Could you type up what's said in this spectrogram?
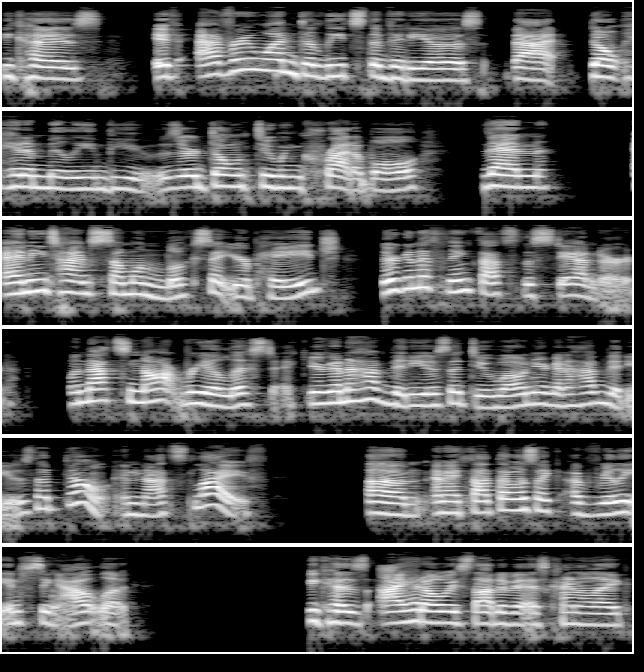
because if everyone deletes the videos that don't hit a million views or don't do incredible, then anytime someone looks at your page, they're to think that's the standard when that's not realistic. You're to have videos that do well and you're to have videos that don't, and that's life. Um, and I thought that was like a really interesting outlook because I had always thought of it as kind of like,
